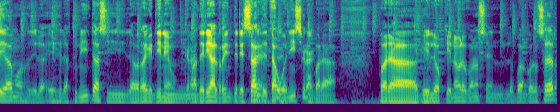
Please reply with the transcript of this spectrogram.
digamos, de la- es de las tunitas y la verdad que tiene un Crack. material re interesante, Sí, está sí, buenísimo crack. para, para que los que no lo conocen lo puedan conocer.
